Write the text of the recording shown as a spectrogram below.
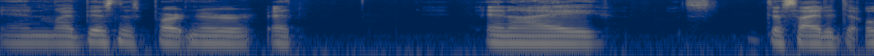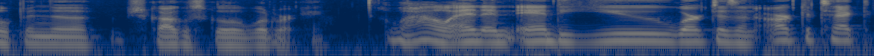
And my business partner at, and I decided to open the Chicago School of Woodworking. Wow. And, and Andy, you worked as an architect.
